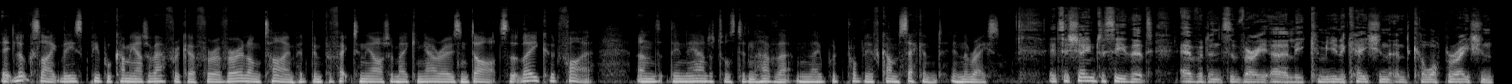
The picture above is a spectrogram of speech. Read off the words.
it looks like these people coming out of Africa for a very long time had been perfecting the art of making arrows and darts that they could fire. And the Neanderthals didn't have that, and they would probably have come second in the race. It's a shame to see that evidence of very early communication and cooperation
